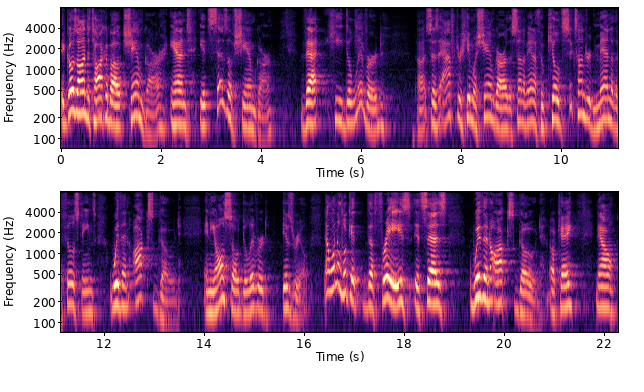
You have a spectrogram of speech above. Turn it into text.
it goes on to talk about Shamgar, and it says of Shamgar that he delivered, uh, says, after him was Shamgar, the son of Anath, who killed 600 men of the Philistines with an ox goad, and he also delivered Israel. Now, I want to look at the phrase, it says, with an ox goad. Okay? Now,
